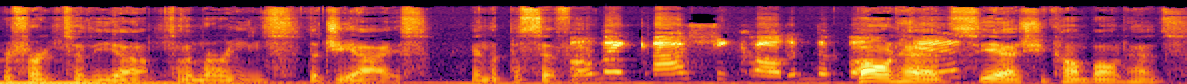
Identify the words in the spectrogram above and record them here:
referring to the uh, to the Marines, the GIs in the Pacific. Oh my gosh, she called him the boneheads. Yeah, she called them boneheads.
